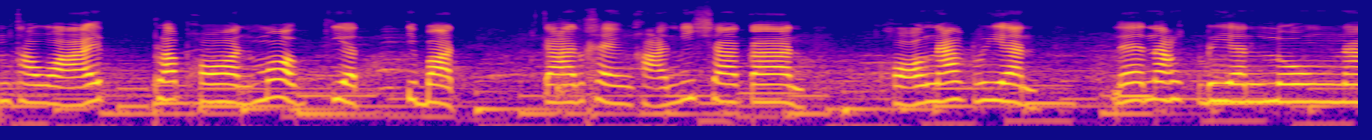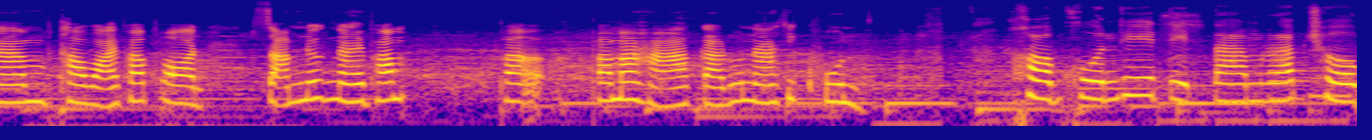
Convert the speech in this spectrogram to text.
ำถวายพระพรมอบเกียรติบัตร การแข่งขันวิชาการของนักเรียน และนักเรียนลงนามถวายพระพรสำนึกในพระพระพระมหากรุณาธิคุณ ขอบคุณที่ติดตามรับชม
